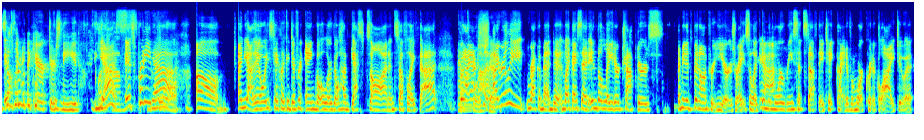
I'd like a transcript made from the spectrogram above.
sounds it's like pretty- what the characters need. yes it's pretty Yeah. cool um and yeah they always take like a different angle or they'll have guests on and stuff like that but i actually shit. i really recommend it and like i said in the later chapters i mean it's been on for years right so like in the more recent stuff they take kind of a more critical eye to it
